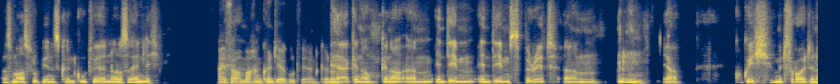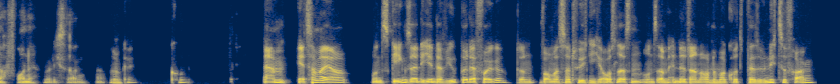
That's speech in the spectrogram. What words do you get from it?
was wir ausprobieren, es könnte gut werden oder so ähnlich. Einfach machen könnte ja gut werden, genau. Ja, genau, genau. Ähm, in dem, in dem Spirit, ähm, ja, gucke ich mit Freude nach vorne, würde ich sagen. Ja. Okay. Cool. Ähm, jetzt haben wir ja uns gegenseitig interviewt bei der Folge. Dann wollen wir es natürlich nicht auslassen, uns am Ende dann auch nochmal kurz persönlich zu fragen.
